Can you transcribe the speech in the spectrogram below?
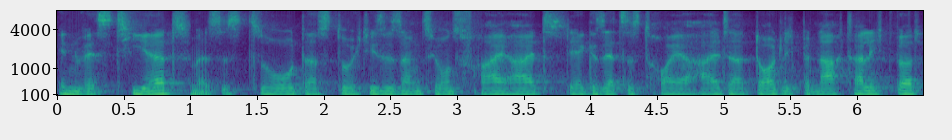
investiert. Es ist so, dass durch diese Sanktionsfreiheit der gesetzestreue Halter deutlich benachteiligt wird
